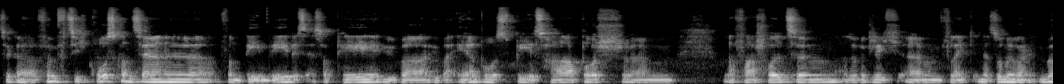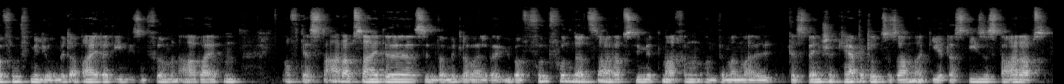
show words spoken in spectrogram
circa 50 Großkonzerne von BMW bis SAP über, über Airbus, BSH, Bosch, ähm, Lafarge Holcim, also wirklich ähm, vielleicht in der Summe über 5 Millionen Mitarbeiter, die in diesen Firmen arbeiten. Auf der Startup-Seite sind wir mittlerweile bei über 500 Startups, die mitmachen. Und wenn man mal das Venture Capital zusammen addiert, dass diese Startups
